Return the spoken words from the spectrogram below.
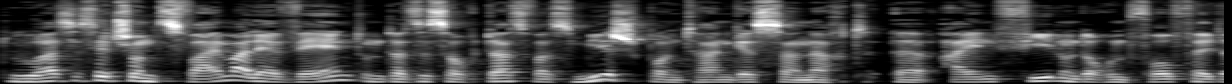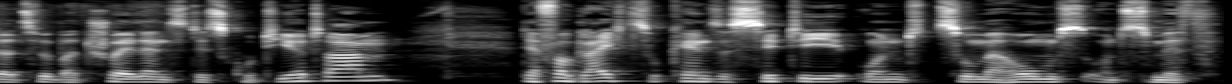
Du hast es jetzt schon zweimal erwähnt und das ist auch das, was mir spontan gestern Nacht äh, einfiel und auch im Vorfeld, als wir über Traillands diskutiert haben. Der Vergleich zu Kansas City und zu Mahomes und Smith.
